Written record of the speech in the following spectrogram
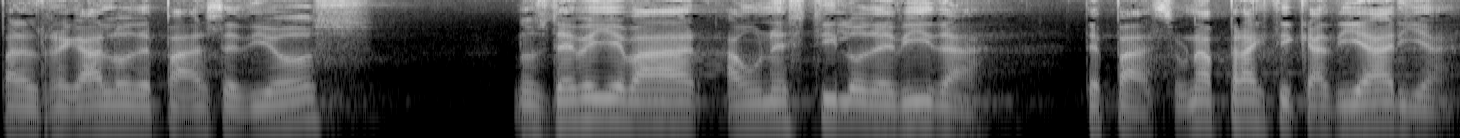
para el regalo de paz de Dios nos debe llevar a un estilo de vida de paz, una práctica diaria.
